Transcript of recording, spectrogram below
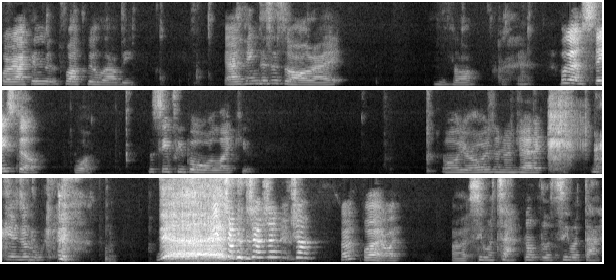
We're back in the Flockville lobby. Yeah, I think this is all, right? This is all. Hold on, stay still. What? Let's see if people will like you. Oh, you're always energetic. Okay. Huh? What? What? Let's see what's that. No, let's see what that.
